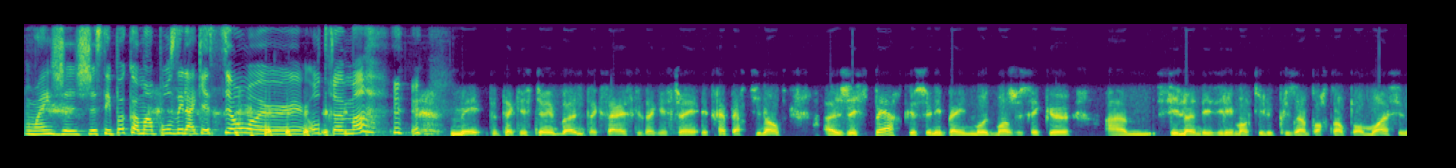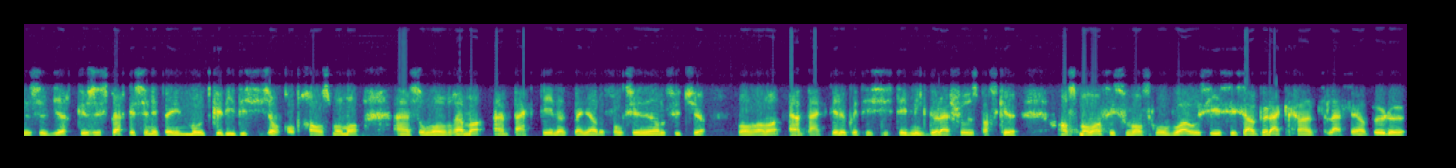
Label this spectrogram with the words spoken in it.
Ouais, je, je sais pas comment poser la question euh, autrement. Mais ta question est bonne, ça reste que ta question est, est très pertinente. Euh, J'espère que ce n'est pas une mode. Moi, je sais que euh, c'est l'un des éléments qui est le plus important pour moi, c'est de se dire que j'espère que ce n'est pas une mode, que les décisions qu'on prend en ce moment euh, vont vraiment impacter notre manière de fonctionner dans le futur vont vraiment impacter le côté systémique de la chose parce que en ce moment c'est souvent ce qu'on voit aussi c'est un peu la crainte là c'est un peu le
